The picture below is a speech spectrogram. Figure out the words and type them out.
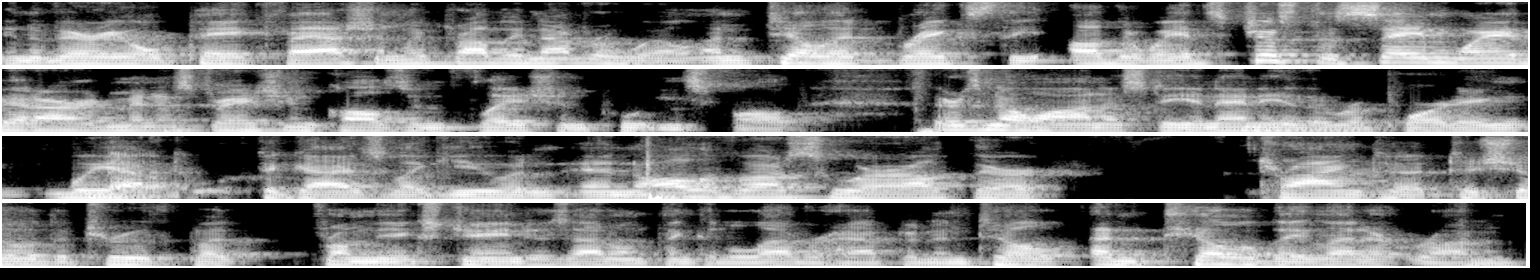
in a very opaque fashion, we probably never will until it breaks the other way. It's just the same way that our administration calls inflation Putin's fault. There's no honesty in any of the reporting. We no. have to look to guys like you and, and all of us who are out there trying to, to show the truth. But from the exchanges, I don't think it'll ever happen until until they let it run.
